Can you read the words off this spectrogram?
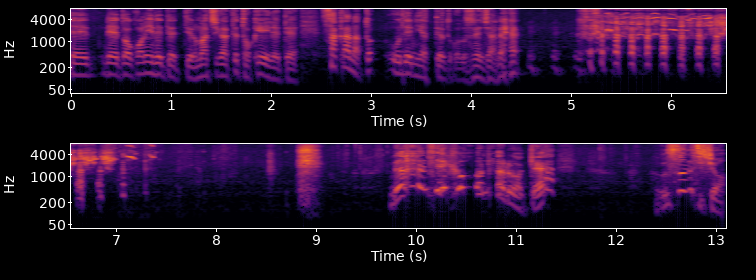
で冷凍庫に入れてっていうの間違って時計入れて魚と腕にやってるってことですねじゃあね。なんでこうなるわけ？嘘でしょ？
